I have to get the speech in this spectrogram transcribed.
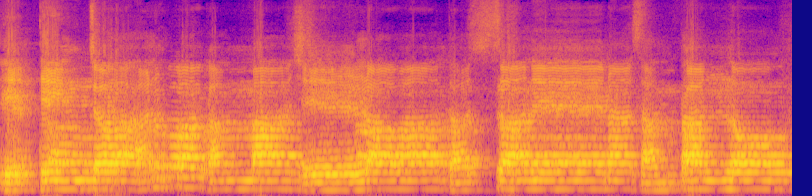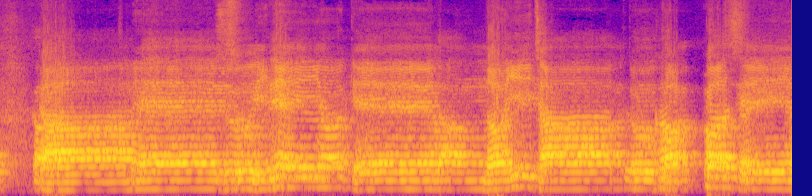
띠띵저 아누파 감마 실라와 다사네나 삼판노 까메수 이네여 계당 너희 자투 겉바세 디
